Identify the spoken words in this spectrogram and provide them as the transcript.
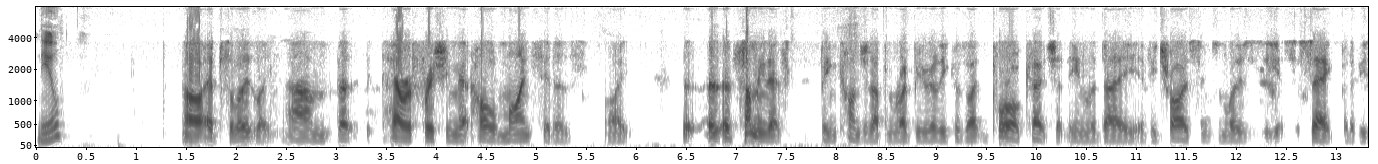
Neil. Oh, absolutely. Um, but how refreshing that whole mindset is. Like, it's something that's been conjured up in rugby, really, because like poor old coach at the end of the day, if he tries things and loses, he gets the sack. But if he's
